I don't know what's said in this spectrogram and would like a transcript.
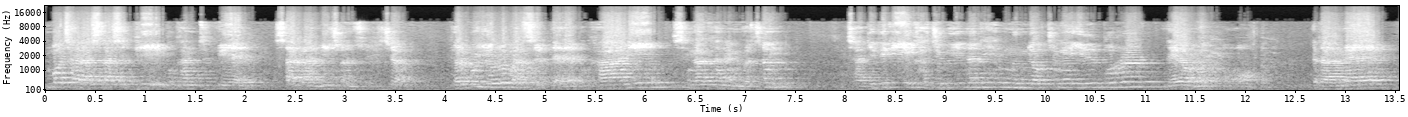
뭐 잘 아시다시피 북한 특유의 살라미 전술이죠. 결국 이걸로 봤을 때 북한이 생각하는 것은 자기들이 가지고 있는 핵 능력 중에 일부를 내어놓고 그 다음에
